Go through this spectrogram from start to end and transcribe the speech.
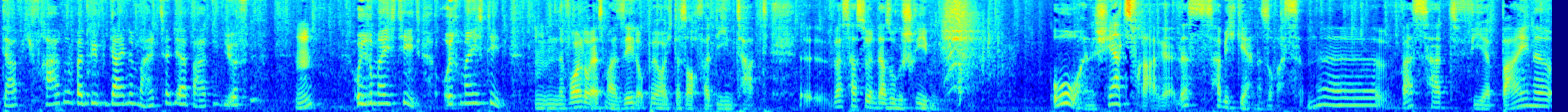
Darf ich fragen, wann wir wieder eine Mahlzeit erwarten dürfen? Hm? Eure Majestät, Eure Majestät. Hm, Wir wollen doch erstmal sehen, ob ihr euch das auch verdient habt. Äh, Was hast du denn da so geschrieben? Oh, eine Scherzfrage. Das habe ich gerne sowas. Äh, Was hat vier Beine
